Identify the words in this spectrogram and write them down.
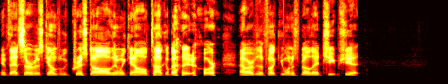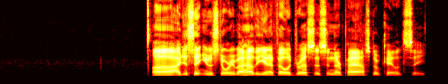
If that service comes with Cristal, then we can all talk about it, or however the fuck you want to spell that cheap shit. Uh, I just sent you a story about how the NFL addressed this in their past. Okay, let's see.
